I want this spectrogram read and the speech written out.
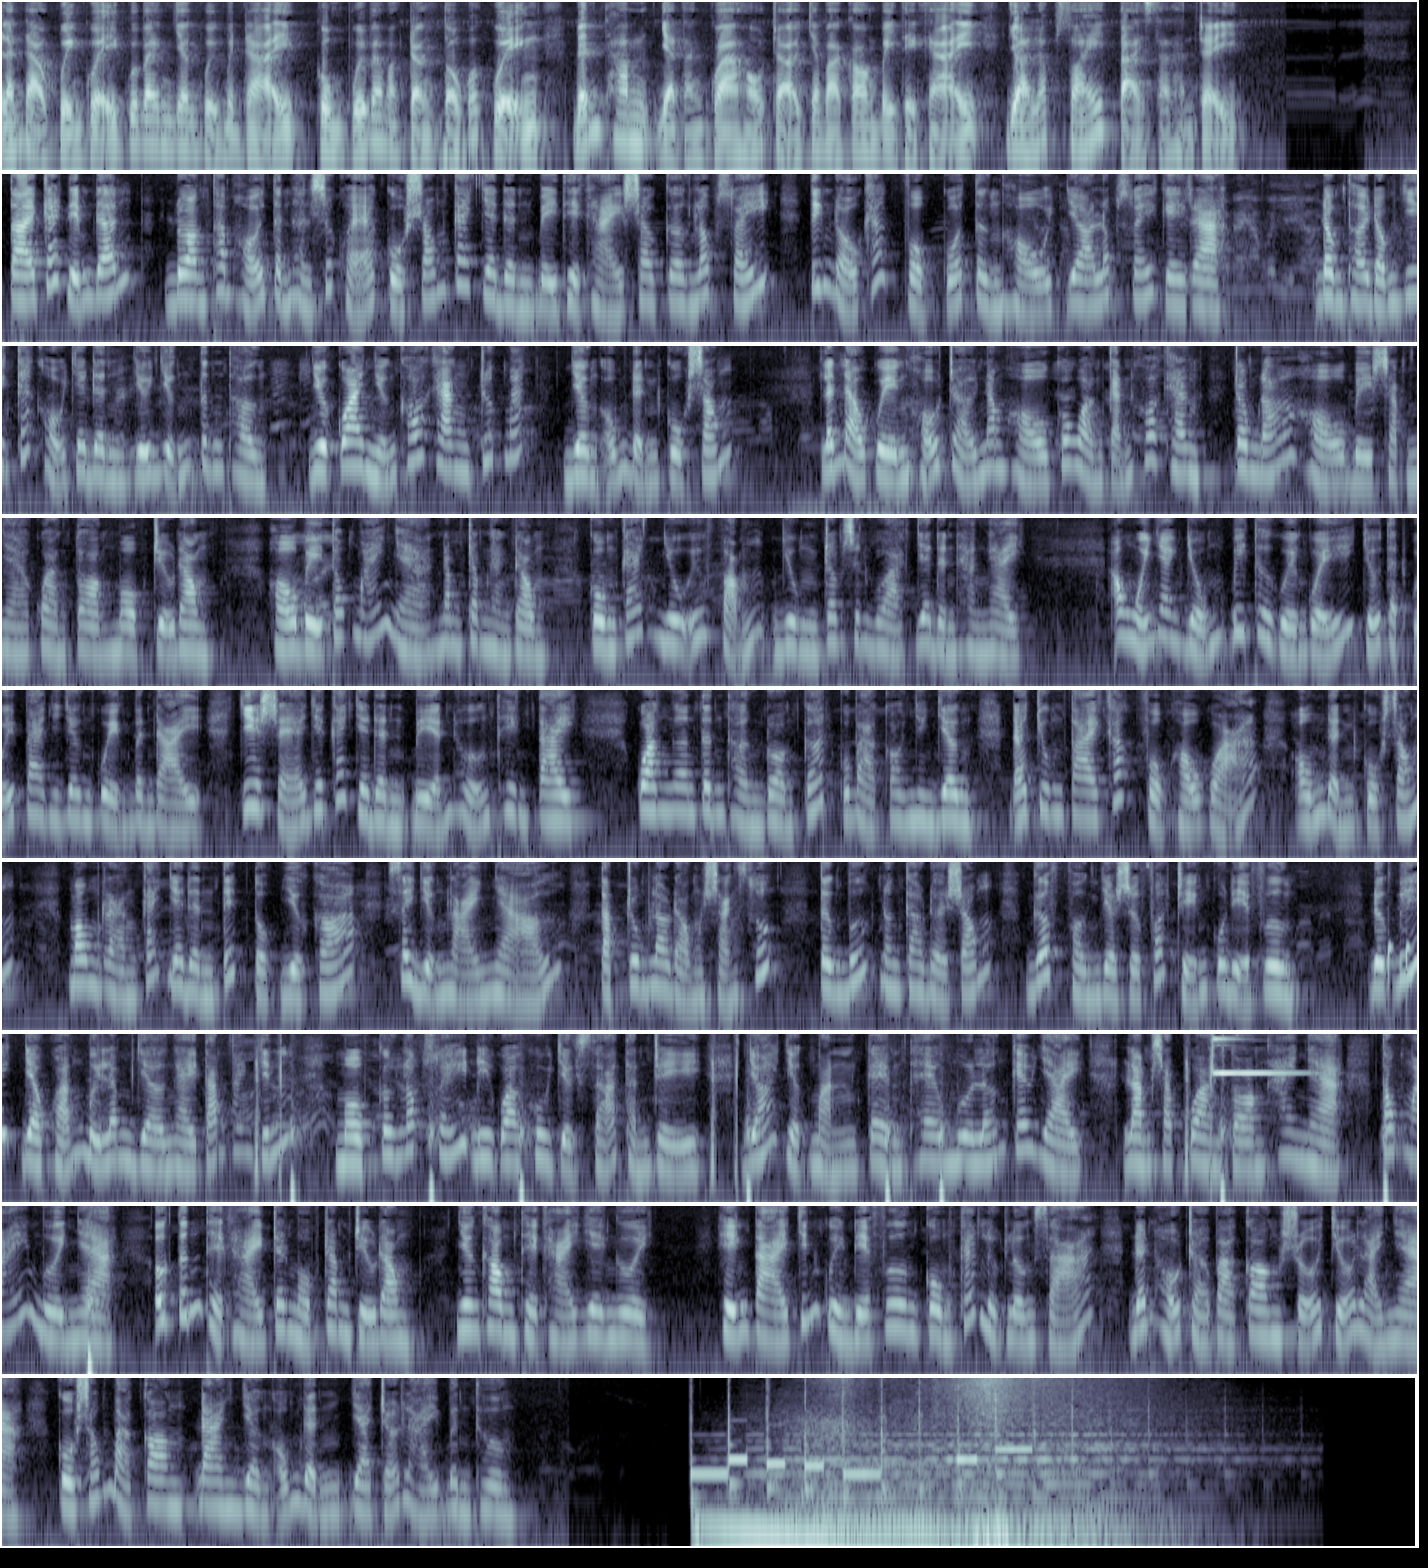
lãnh đạo quyện quỹ của ban dân quyện Bình Đại cùng quỹ ban mặt trận Tổ quốc quyện đến thăm và tặng quà hỗ trợ cho bà con bị thiệt hại do lốc xoáy tại xã Thành Trị. Tại các điểm đến, đoàn thăm hỏi tình hình sức khỏe, cuộc sống các gia đình bị thiệt hại sau cơn lốc xoáy, tiến độ khắc phục của từng hộ do lốc xoáy gây ra. Đồng thời động viên các hộ gia đình giữ vững tinh thần, vượt qua những khó khăn trước mắt, dần ổn định cuộc sống. Lãnh đạo quyện hỗ trợ 5 hộ có hoàn cảnh khó khăn, trong đó hộ bị sập nhà hoàn toàn 1 triệu đồng, hộ bị tốc mái nhà 500.000 đồng, cùng các nhu yếu phẩm dùng trong sinh hoạt gia đình hàng ngày. Ông Nguyễn Văn Dũng, Bí thư huyện ủy, Chủ tịch Ủy ban nhân dân huyện Bình Đại chia sẻ với các gia đình bị ảnh hưởng thiên tai, quan ngân tinh thần đoàn kết của bà con nhân dân đã chung tay khắc phục hậu quả, ổn định cuộc sống. Mong rằng các gia đình tiếp tục vượt khó, xây dựng lại nhà ở, tập trung lao động sản xuất, từng bước nâng cao đời sống, góp phần vào sự phát triển của địa phương. Được biết, vào khoảng 15 giờ ngày 8 tháng 9, một cơn lốc xoáy đi qua khu vực xã Thạnh Trị, gió giật mạnh kèm theo mưa lớn kéo dài, làm sập hoàn toàn hai nhà, tốc mái 10 nhà, ước tính thiệt hại trên 100 triệu đồng, nhưng không thiệt hại về người. Hiện tại, chính quyền địa phương cùng các lực lượng xã đến hỗ trợ bà con sửa chữa lại nhà, cuộc sống bà con đang dần ổn định và trở lại bình thường.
